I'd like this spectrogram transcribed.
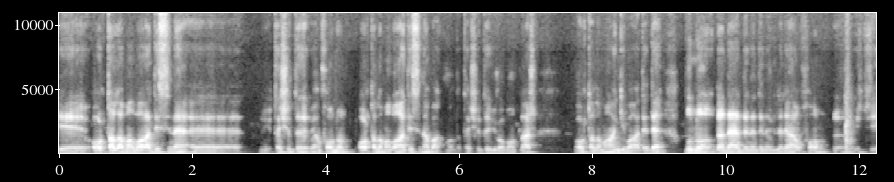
e, ortalama vadesine e, taşıdığı yani fonun ortalama vadesine bakmalı. Taşıdığı Eurobondlar ortalama hangi vadede? Bunu da nereden edinebilir? Yani fon e, e,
